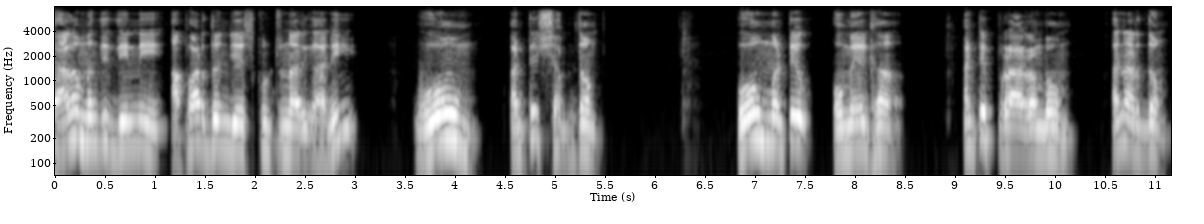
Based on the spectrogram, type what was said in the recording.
చాలా మంది దీన్ని అపార్థం చేసుకుంటున్నారు కానీ ఓం అంటే శబ్దం. ఓం అంటే ఒమేఘ అంటే ప్రారంభం అని అర్థం.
